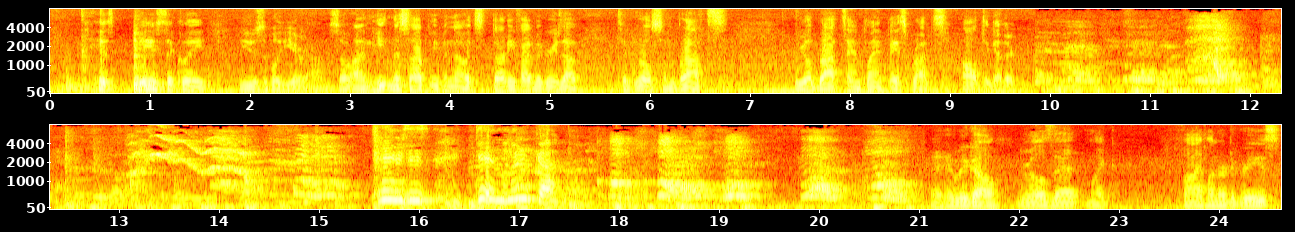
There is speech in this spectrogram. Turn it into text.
is basically usable year round. So I'm heating this up even though it's 35 degrees out to grill some brats, real brats and plant-based brats all together. James is getting Luca. Here we go. Grill's at like 500 degrees.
